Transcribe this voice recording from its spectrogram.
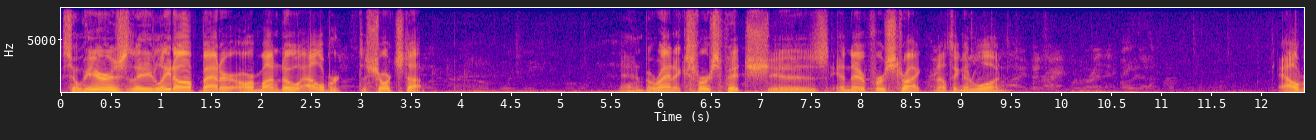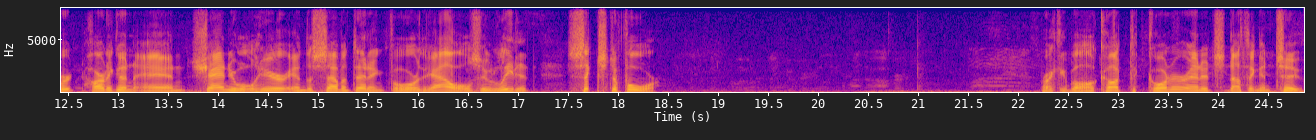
So here is the leadoff batter, Armando Albert, the shortstop. And Beranek's first pitch is in there for a strike, nothing in one. Albert, Hardigan, and Schanuel here in the seventh inning for the Owls, who lead it six to four. Breaking ball caught the corner, and it's nothing in two.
